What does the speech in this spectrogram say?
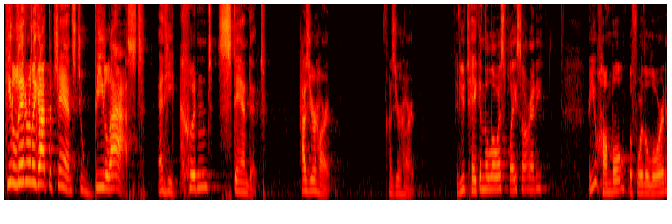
he literally got the chance to be last, and he couldn't stand it. How's your heart? How's your heart? Have you taken the lowest place already? Are you humble before the Lord?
